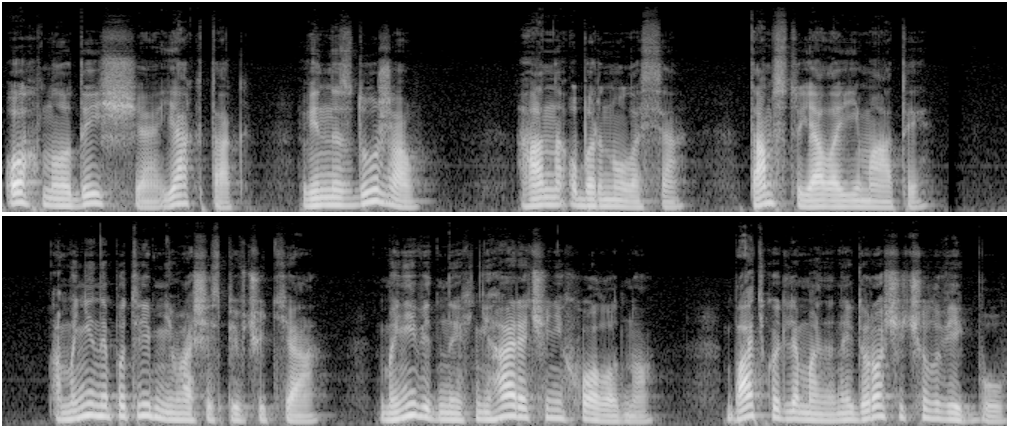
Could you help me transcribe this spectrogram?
Ох, молодий ще, як так? Він не здужав? Ганна обернулася. Там стояла її мати. А мені не потрібні ваші співчуття. Мені від них ні гаряче, ні холодно. Батько для мене найдорожчий чоловік був,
